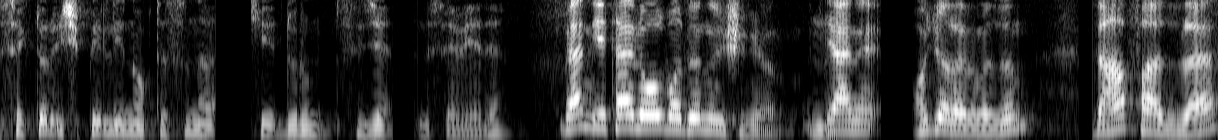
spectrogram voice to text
sektör işbirliği noktasındaki durum sizce ne seviyede? Ben yeterli olmadığını düşünüyorum. Hı. Yani hocalarımızın daha fazla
